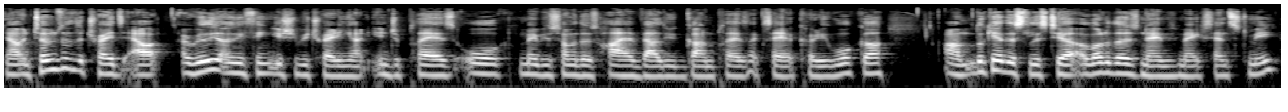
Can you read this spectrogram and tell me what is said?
Now, in terms of the trades out, I really only think you should be trading out injured players or maybe some of those higher value gun players, like say a Cody Walker. Um, looking at this list here, a lot of those names make sense to me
